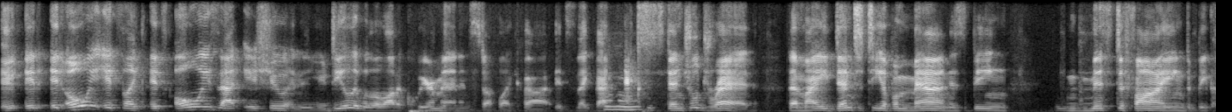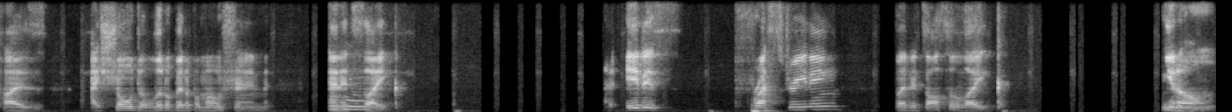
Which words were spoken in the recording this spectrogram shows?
it, it, it always it's like it's always that issue and you deal it with a lot of queer men and stuff like that it's like that Mhm. existential dread that my identity of a man is being misdefined because i showed a little bit of emotion and it's Mhm. like it is frustrating but it's also like you know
